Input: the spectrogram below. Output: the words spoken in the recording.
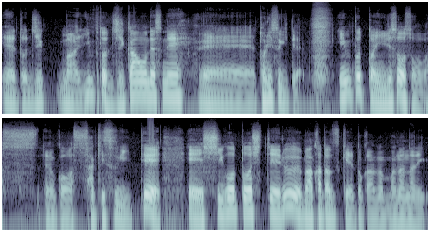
えーとじまあ、インプットの時間をですね、えー、取りすぎてインプットにリソースをこう割きすぎて、えー、仕事してる、まあ、片付けとか、まあ、ななり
